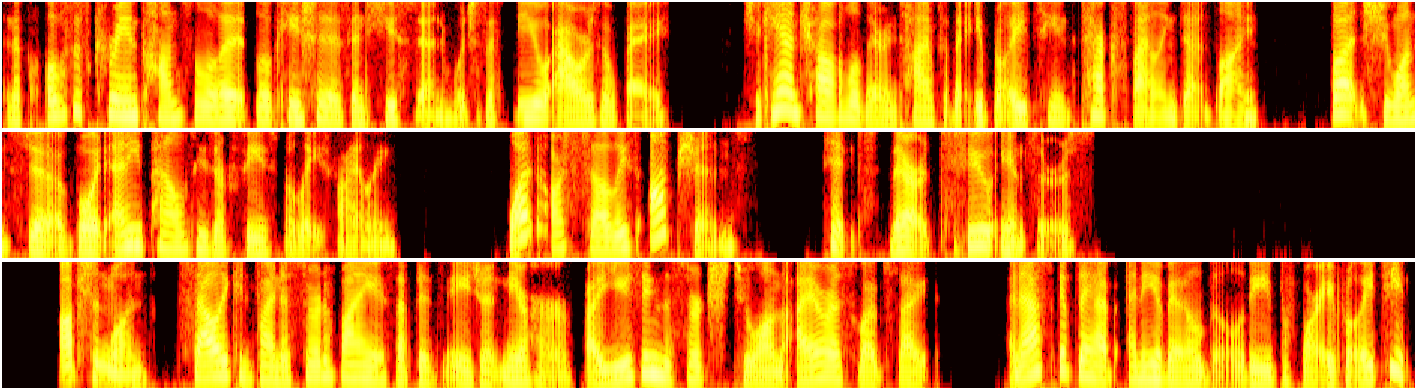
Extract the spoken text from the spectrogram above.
and the closest Korean consulate location is in Houston, which is a few hours away. She can't travel there in time for the April 18th tax filing deadline, but she wants to avoid any penalties or fees for late filing. What are Sally's options? Hint, there are two answers. Option 1 Sally can find a certifying acceptance agent near her by using the search tool on the IRS website and ask if they have any availability before April 18th.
